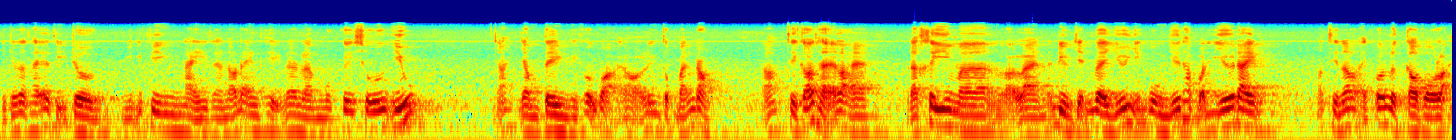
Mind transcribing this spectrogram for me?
thì chúng ta thấy ở thị trường những cái phiên này là nó đang hiện ra là một cái xu hướng yếu. Đó, dòng tiền thì khối ngoại họ liên tục bán ròng. Đó thì có thể là là khi mà gọi là nó điều chỉnh về dưới những vùng dưới thấp ở dưới đây đó, thì nó lại có lực cầu vào lại.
